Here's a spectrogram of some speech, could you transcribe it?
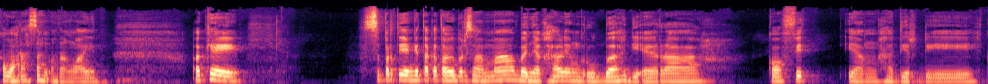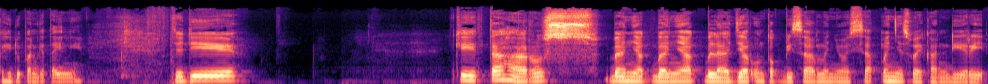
kewarasan orang lain. Oke. Seperti yang kita ketahui bersama banyak hal yang berubah di era Covid yang hadir di kehidupan kita ini. Jadi kita harus banyak-banyak belajar untuk bisa menyesuaikan diri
